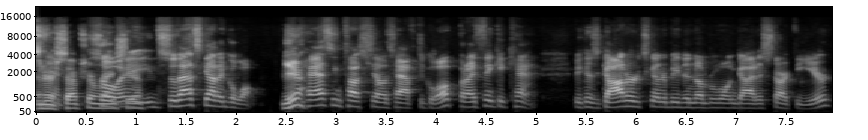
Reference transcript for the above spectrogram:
interception yeah. so, ratio. Uh, so that's got to go up. Yeah. Passing touchdowns have to go up, but I think it can because Goedert's going to be the number one guy to start the year.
